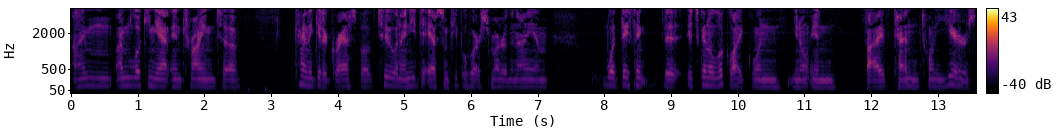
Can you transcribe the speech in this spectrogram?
I'm I'm looking at and trying to kind of get a grasp of too. And I need to ask some people who are smarter than I am what they think that it's going to look like when you know in 5, 10, 20 years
